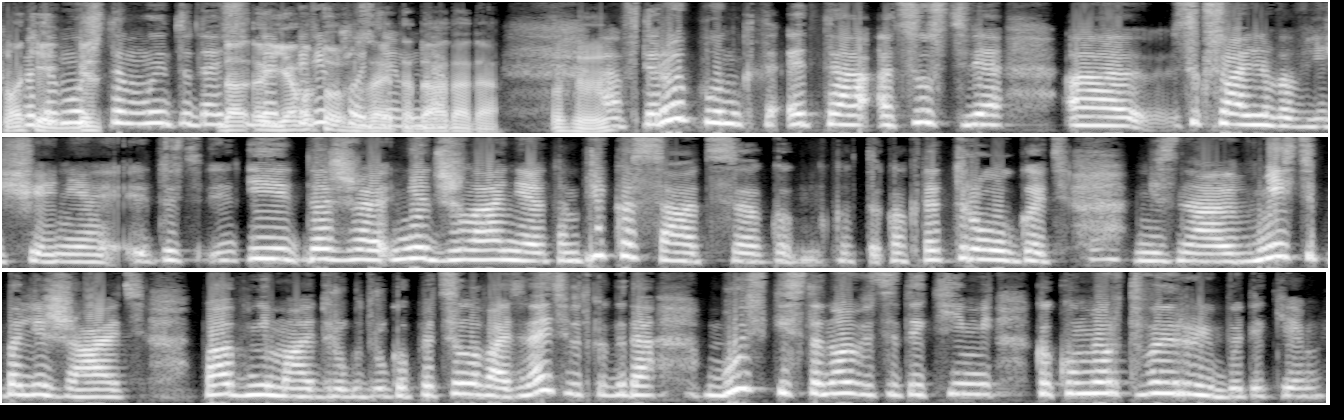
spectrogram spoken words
Окей, потому без- что мы да, туда-сюда я вот переходим. тоже за это, да, да. да, да. Мгм. А Второй пункт – это отсутствие а, сексуального влечения. И, то есть, и даже нет желания там, прикасаться, как- как-то, как-то трогать, не знаю, вместе полежать, пообнимать друг друга, поцеловать. Знаете, вот когда гуськи становятся такими, как у мертвой рыбы, такие.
